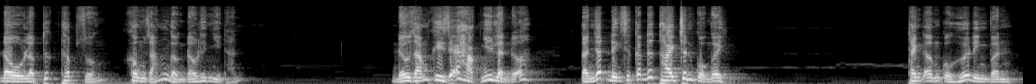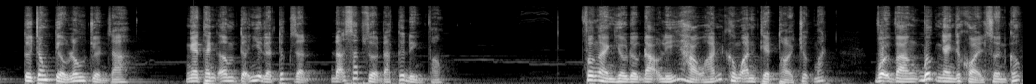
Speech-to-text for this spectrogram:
Đầu lập tức thấp xuống, Không dám ngẩng đầu lên nhìn hắn. Nếu dám khi dễ Hạc Nhi lần nữa, Ta nhất định sẽ cắt đứt hai chân của ngươi. Thanh âm của hứa Đình Vân Từ trong tiểu lâu truyền ra, Nghe thanh âm tự như là tức giận Đã sắp sửa đạt tới đỉnh phong. Phương Hành hiểu được đạo lý hảo hán không ăn thiệt thòi trước mắt, Vội vàng bước nhanh ra khỏi sơn cốc,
